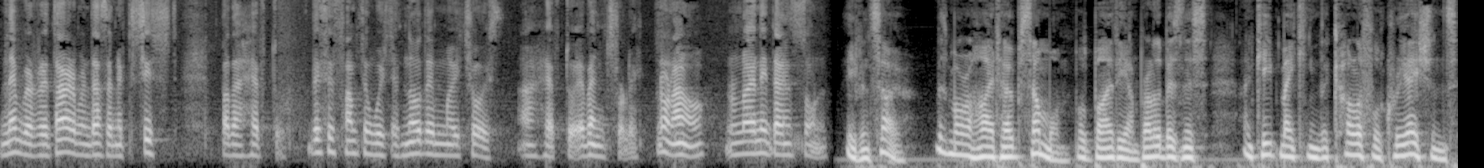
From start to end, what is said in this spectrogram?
Never retirement doesn't exist, but I have to. This is something which is not in my choice. I have to eventually. No now, not anytime soon. Even so, Ms. Mora Hyde hopes someone will buy the umbrella business and keep making the colourful creations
